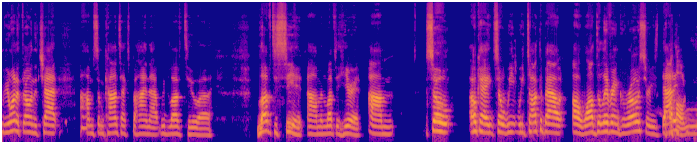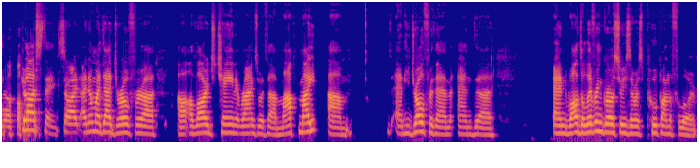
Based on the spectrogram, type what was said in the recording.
you want to throw in the chat um, some context behind that, we'd love to uh, love to see it um, and love to hear it. Um, so okay, so we we talked about oh while delivering groceries, that is oh no! disgusting. So I, I know my dad drove for uh, a, a large chain. It rhymes with uh, Mop Mite, um, and he drove for them. And uh, and while delivering groceries, there was poop on the floor.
